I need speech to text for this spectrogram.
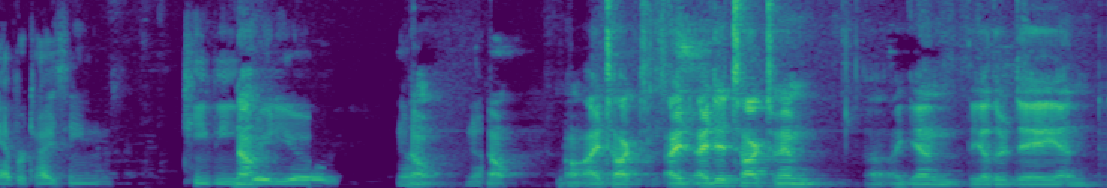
advertising, TV, no. radio? No. no. no. I talked. I, I, did talk to him uh, again the other day, and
